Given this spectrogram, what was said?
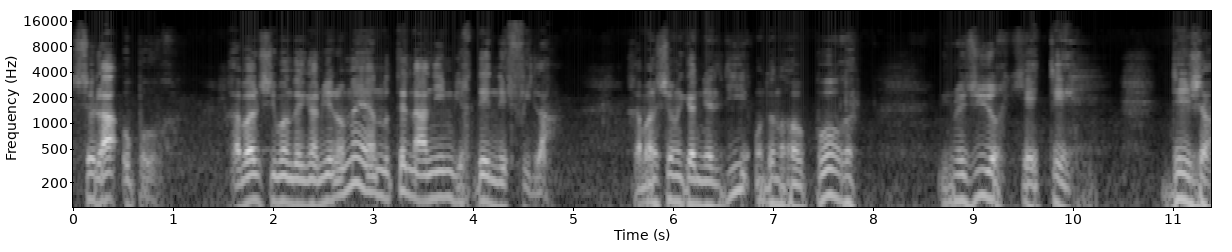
cela aux pauvres. Rabban Shimon ben Gamliel Omer, Nefila. Shimon ben dit, on donnera aux pauvres une mesure qui a été déjà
